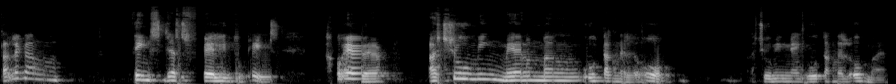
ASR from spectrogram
Talagang things just fell into place. However, assuming meron mang utang na loob, assuming may utang na loob man,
